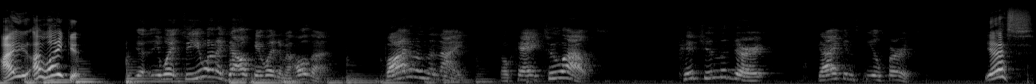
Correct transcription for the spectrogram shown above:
I, I, I, I like it. Yeah, yeah, wait, so you want to go? Okay, wait a minute. Hold on. Bottom of the ninth. Okay, two outs. Pitch in the dirt. Guy can steal first. Yes.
